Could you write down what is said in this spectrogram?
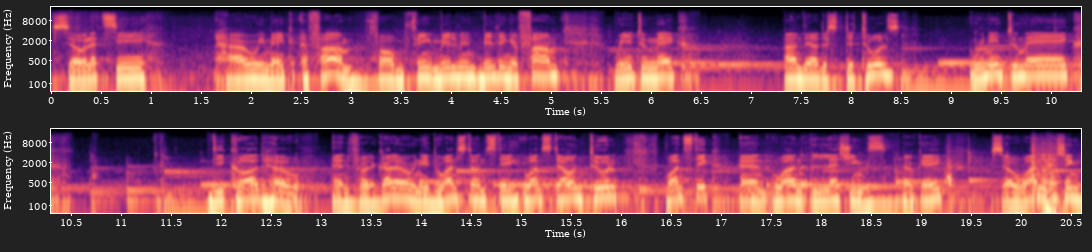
So let's see how we make a farm. For building, a farm, we need to make under the, the tools, we need to make the crude hoe. And for the crude we need one stone stick, one stone tool, one stick, and one lashings. Okay, so one lashing,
